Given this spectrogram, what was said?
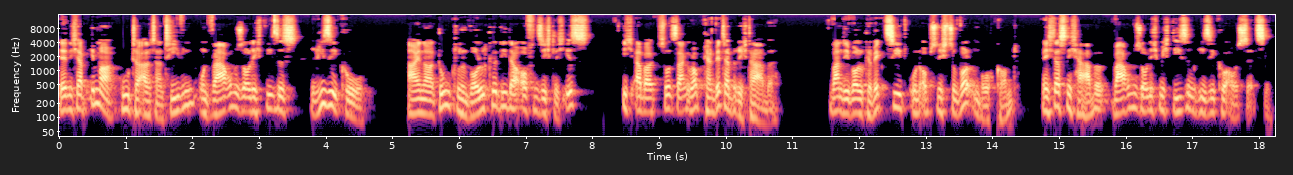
Denn ich habe immer gute Alternativen und warum soll ich dieses Risiko einer dunklen Wolke, die da offensichtlich ist, ich aber sozusagen überhaupt keinen Wetterbericht habe, wann die Wolke wegzieht und ob es nicht zum Wolkenbruch kommt. Wenn ich das nicht habe, warum soll ich mich diesem Risiko aussetzen?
